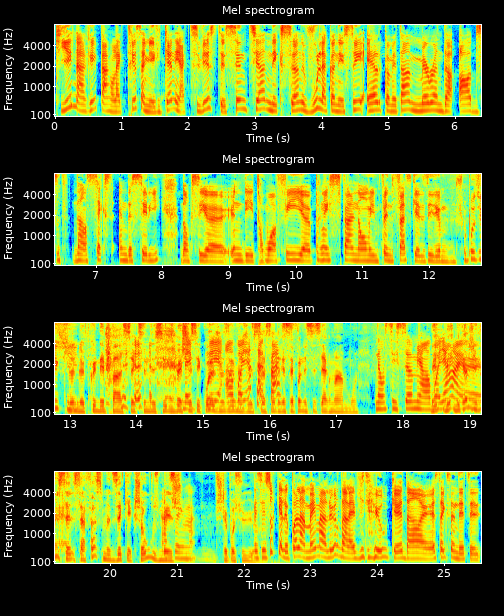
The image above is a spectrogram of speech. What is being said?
qui est narrée par l'actrice américaine et activiste Cynthia Nixon. Vous la connaissez, elle, comme étant Miranda Hobbs dans Sex and the City. Donc c'est une des trois filles principales. Non, il me fait une face qu'elle dit, je sais pas du qui. Je ne connais pas Sex and the City. Ben, je sais c'est quoi, je veux dire, mais je- ça s'adressait pas nécessairement à moi. Non, c'est ça, mais en Mais, voyant. mais- mais quand j'ai euh, vu sa, sa face me disait quelque chose, mais je n'étais pas sûr. Mais c'est sûr qu'elle n'a pas la même allure dans la vidéo que dans euh, Sex and the,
